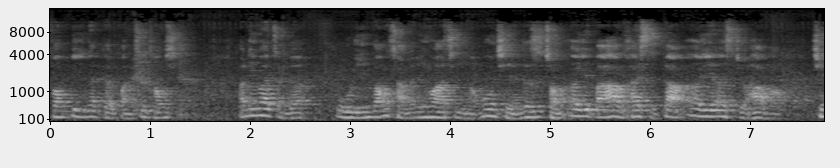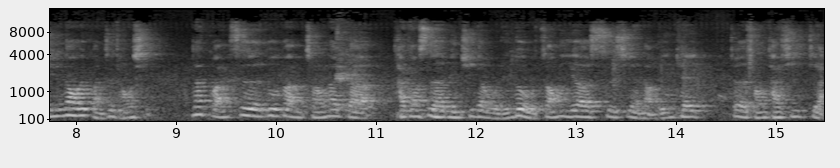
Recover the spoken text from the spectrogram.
封闭那个管制通行。那另外整个武陵农场的樱花季哈，目前就是从二月八号开始到二月二十九号哈，全天都会管制通行。那管制路段从那个台中市和平区的武陵路中一二四线哦，零 K 就是从台西角。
